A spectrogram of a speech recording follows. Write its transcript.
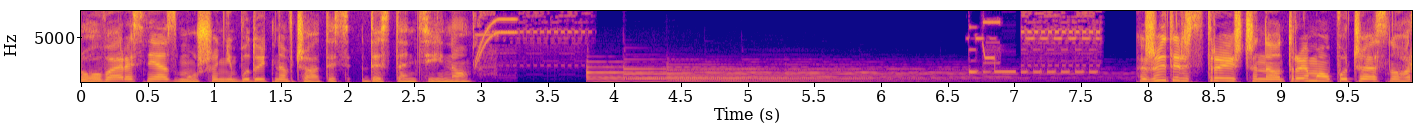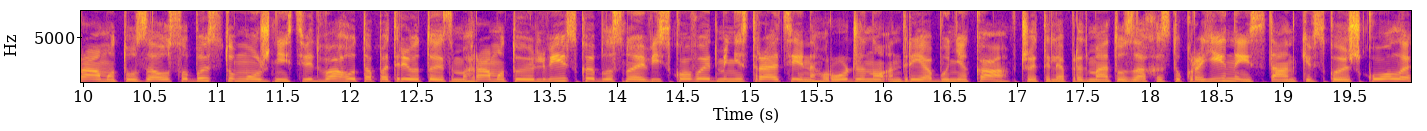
1 вересня змушені будуть навчатись дистанційно. Житель Стрийщини отримав почесну грамоту за особисту мужність, відвагу та патріотизм. Грамотою Львівської обласної військової адміністрації нагороджено Андрія Буняка, вчителя предмету захист України із Станківської школи.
